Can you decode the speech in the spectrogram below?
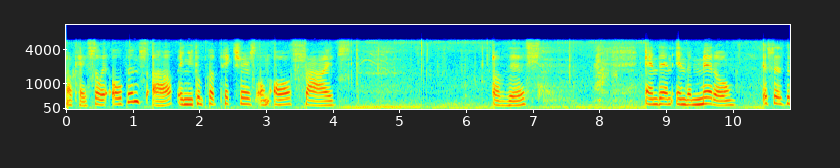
Okay, so it opens up and you can put pictures on all sides of this. And then in the middle, it says the,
